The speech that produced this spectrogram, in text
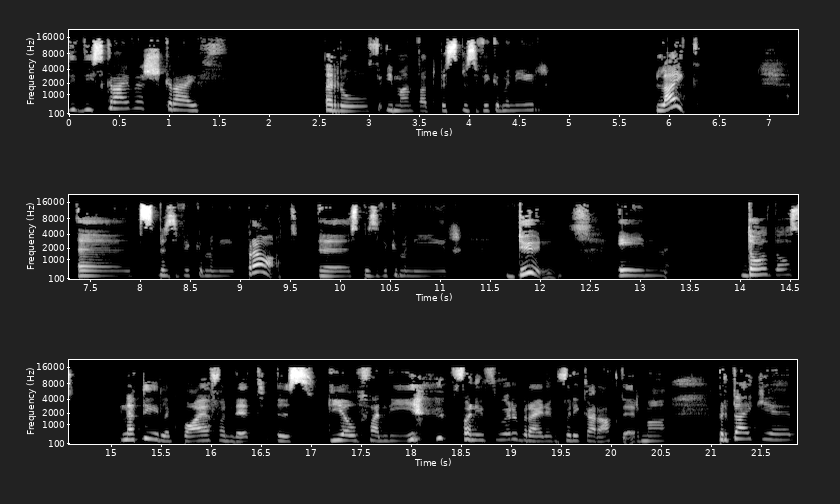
die die skrywer skryf 'n rol vir iemand wat op 'n spesifieke manier lyk. 'n spesifieke manier praat, 'n spesifieke manier doen. En daar daar's natuurlik baie van dit is deel van die van die voorbereiding vir die karakter, maar partykeer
